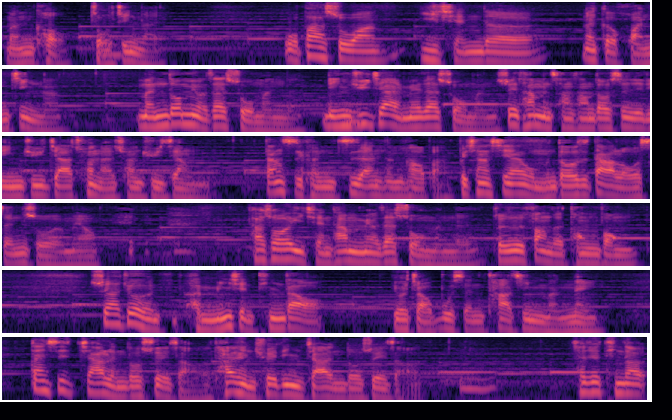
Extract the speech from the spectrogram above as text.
门口走进来。我爸说啊，以前的那个环境啊，门都没有在锁门的，邻居家也没有在锁门，所以他们常常都是邻居家窜来窜去这样的。当时可能治安很好吧，不像现在我们都是大楼深锁，有没有？他说以前他们没有在锁门的，就是放着通风，所以他就很很明显听到有脚步声踏进门内，但是家人都睡着了，他很确定家人都睡着了。嗯他就听到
